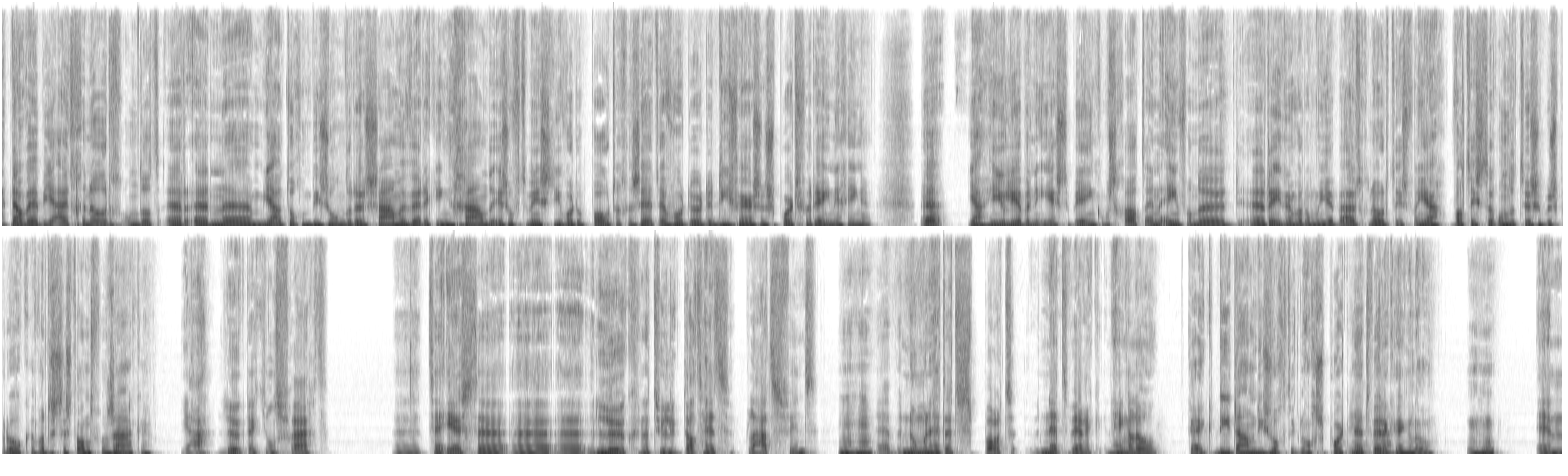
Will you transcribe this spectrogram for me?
Nou, we hebben je uitgenodigd omdat er een, ehm, ja, toch een bijzondere samenwerking gaande is. Of tenminste, die wordt op poten gezet en wordt door de diverse sportverenigingen. Ja. ja, en jullie hebben een eerste bijeenkomst gehad. En een van de eh, redenen waarom we je hebben uitgenodigd is van ja, wat is er ondertussen besproken? Wat is de stand van zaken? Ja, leuk dat je ons vraagt. Eh, ten eerste eh, eh, leuk natuurlijk dat het plaatsvindt. Mhm. We noemen het het sportnetwerk in Hengelo. Kijk, die naam die zocht ik nog. Sportnetwerk Ja. Hengelo. Mhm. En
